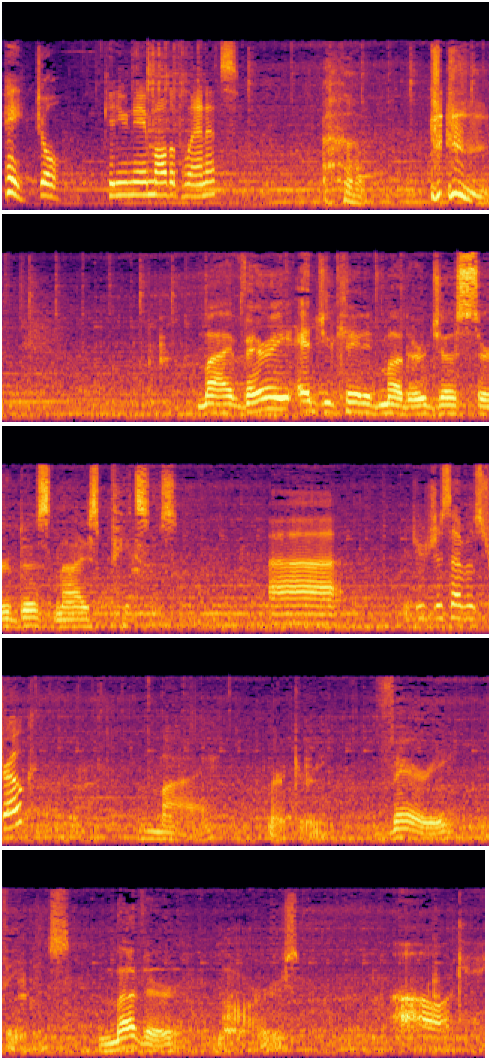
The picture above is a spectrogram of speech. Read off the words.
Hey, Joel, can you name all the planets? My very educated mother just served us nice pizzas. Uh, Did you just have a stroke? My Mercury, very Venus, Mother Mars. Oh, okay.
